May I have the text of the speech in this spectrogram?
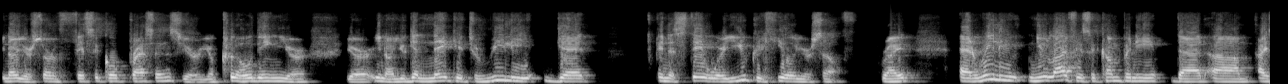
You know, your sort of physical presence, your your clothing, your your you know, you get naked to really get in a state where you could heal yourself, right? And really, Nue Life is a company that um, I,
